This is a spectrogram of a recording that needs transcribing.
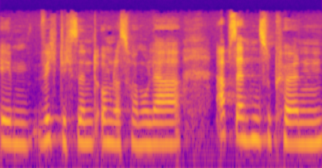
eben wichtig sind, um das Formular absenden zu können.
